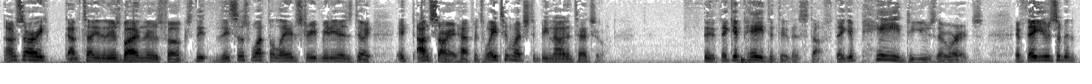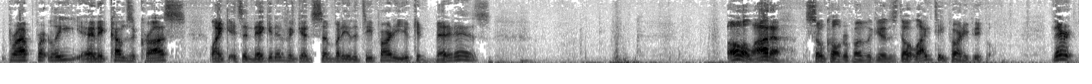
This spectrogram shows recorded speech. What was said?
I'm sorry. Got to tell you the news behind the news, folks. This is what the lame street media is doing. It, I'm sorry, it happens way too much to be non intentional. They get paid to do this stuff. They get paid to use their words. If they use them properly and it comes across like it's a negative against somebody in the Tea Party, you can bet it is. Oh, a lot of so called Republicans don't like Tea Party people. They're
